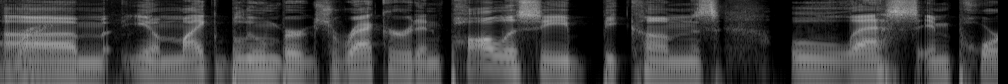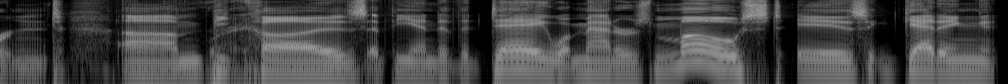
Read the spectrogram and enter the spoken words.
right. um, you know, Mike Bloomberg's record and policy becomes less important um, right. because at the end of the day, what matters most is getting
